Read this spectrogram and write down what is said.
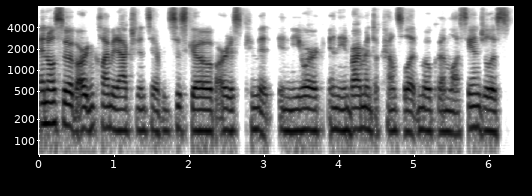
and also of art and climate action in san francisco of artist commit in new york and the environmental council at moca in los angeles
